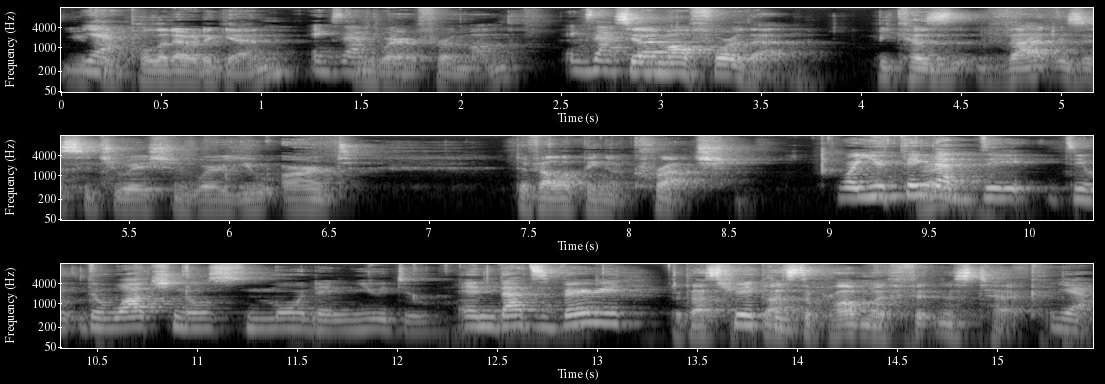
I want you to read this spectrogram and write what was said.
you Yeah. can pull it out again Exactly. and wear it for a month exactly See, I'm all for that because that is a situation where you aren't developing a crutch. Where you think Right. that the, the the watch knows more than you do and that's very But that's Tricky. that's the problem with fitness tech, yeah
